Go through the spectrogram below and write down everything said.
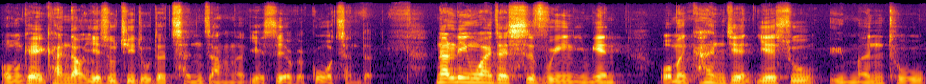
我们可以看到耶稣基督的成长呢，也是有个过程的。那另外，在四福音里面，我们看见耶稣与门徒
